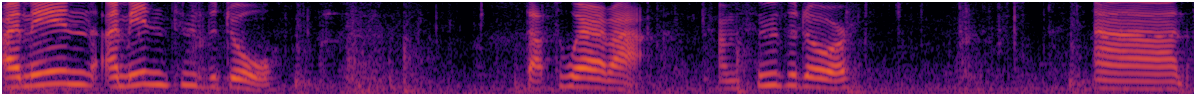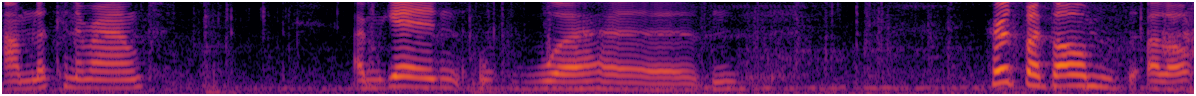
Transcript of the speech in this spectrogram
I'm in. I'm in through the door. That's where I'm at. I'm through the door, and I'm looking around. I'm getting um, hurt by bombs a lot.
